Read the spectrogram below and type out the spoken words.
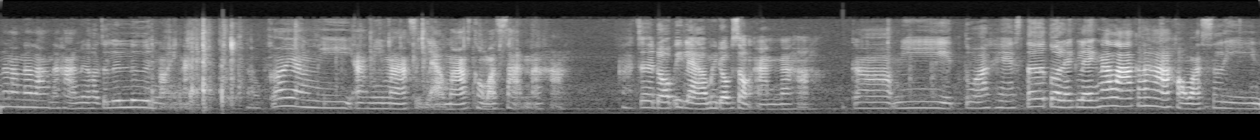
น่ารักน่ารักนะคะ เนื้อเขาจะลื่นๆหน่อยนะแล้วก็ยังมีอะมีมาร์กอีกแล้วมาร์กของวัตสันนะคะะเจอโดบอีกแล้วมีโดบสองอันนะคะ ก็มีตัวเทสเตอร์ตัวเล็กๆน่ารักนะคะ ของวัสลีน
